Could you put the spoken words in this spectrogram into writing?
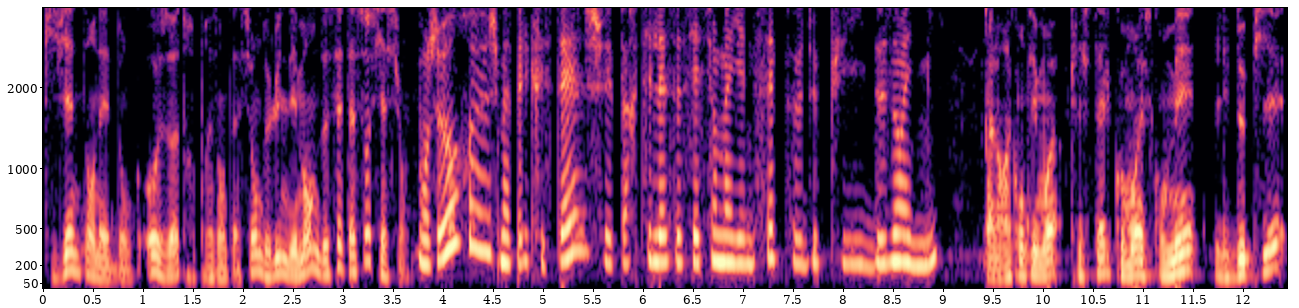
qui viennent en aide donc aux autres. Présentation de l'une des membres de cette association. Bonjour, euh, je m'appelle Christelle. Je fais partie de l'association Mayenne CEP depuis deux ans et demi. Alors racontez-moi, Christelle, comment est-ce qu'on met les deux pieds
